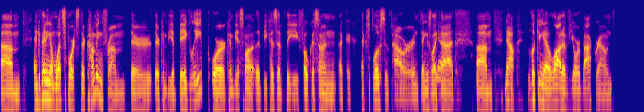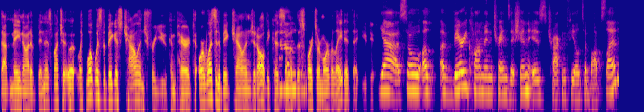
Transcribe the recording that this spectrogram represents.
Um, and depending on what sports they're coming from, there there can be a big leap or can be a small because of the focus on like, explosive power and things like yeah. that. Um, now, looking at a lot of your background, that may not have been as much. Uh, like, what was the biggest challenge for you compared to, or was it a big challenge at all? Because some um, of the um, sports are more related that you do. Yeah. So a, a very common transition is track and field to bobsled.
